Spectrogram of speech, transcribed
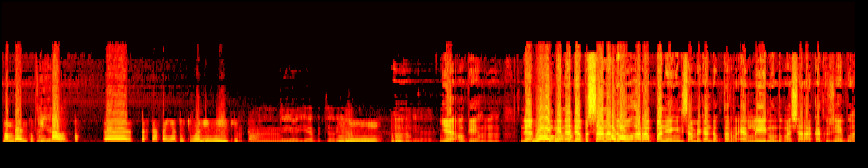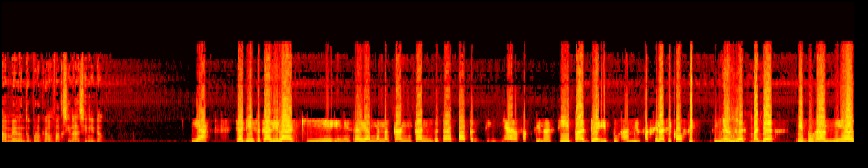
membantu kita Iya. untuk eh, tercapainya tujuan ini gitu. Hmm, iya iya betul ya. Iya. Iya. Ya, oke. Nah, Ya, mungkin ada. ada pesan atau harapan yang ingin disampaikan Dokter Erlin untuk masyarakat khususnya ibu hamil untuk program vaksinasi ini, Dok. Ya, jadi sekali lagi ini saya menekankan betapa pentingnya vaksinasi pada ibu hamil, vaksinasi COVID-19 Ya, hmm. pada ibu hamil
